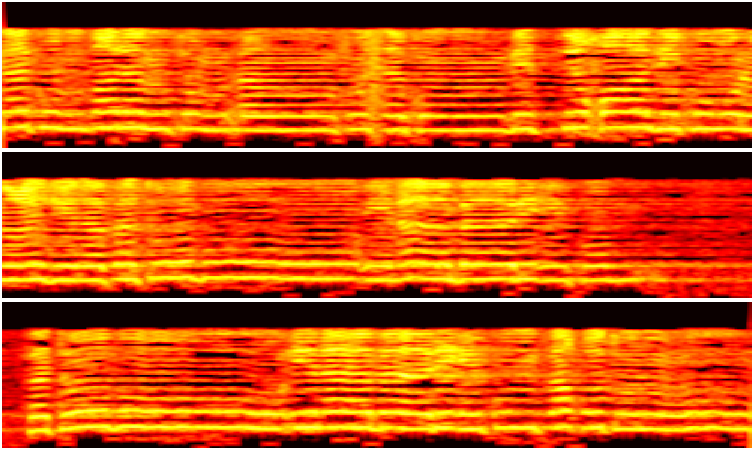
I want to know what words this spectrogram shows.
إنكم ظلمتم أنفسكم باتخاذكم العجل فتوبوا إلى بارئكم فتوبوا إلى بارئكم فاقتلوا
